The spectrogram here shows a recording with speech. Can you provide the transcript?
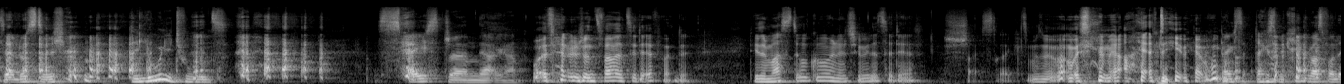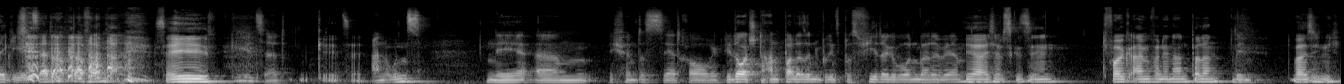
Sehr lustig. Die Looney Tunes. Space Jam, ja, ja. Boah, jetzt hatten wir schon zweimal ZDF heute. Diese Mast-Doku und jetzt schon wieder ZDF. Scheißdreck. Jetzt müssen wir mal ein bisschen mehr ARD-Werbung Denkst, denkst du, wir kriegen was von der GEZ ab davon? Safe. GEZ. Geht's halt. An uns? Nee, ähm, ich finde das sehr traurig. Die deutschen Handballer sind übrigens plus Vierter geworden bei der WM. Ja, ich hab's gesehen. Ich folge einem von den Handballern. Wem? Weiß ich nicht.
